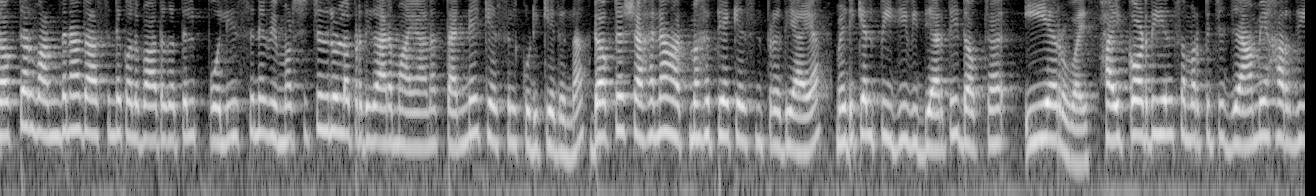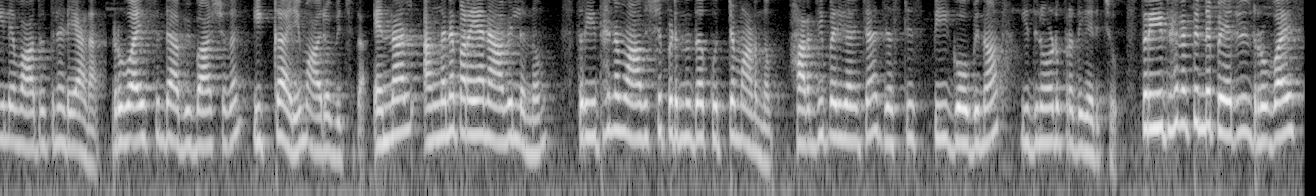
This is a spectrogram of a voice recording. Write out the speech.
ഡോക്ടർ വന്ദന ദാസിന്റെ കൊലപാതകത്തിൽ പോലീസിനെ വിമർശിച്ചതിലുള്ള പ്രതികാരമായാണ് തന്നെ കേസിൽ കുടുക്കിയതെന്ന് ഡോക്ടർ ഷഹന ആത്മഹത്യാ കേസിൽ പ്രതിയായ മെഡിക്കൽ പി ജി വിദ്യാർത്ഥി ഡോക്ടർ ഇ എ റുവൈസ്. ഹൈക്കോടതിയിൽ സമർപ്പിച്ച ജാമ്യ ഹർജിയിലെ വാദത്തിനിടെയാണ് റുവൈസിന്റെ അഭിഭാഷകൻ ഇക്കാര്യം ആരോപിച്ചത്. എന്നാൽ അങ്ങനെ പറയാനാവില്ലെന്നും സ്ത്രീധനം ആവശ്യപ്പെടുന്നത് കുറ്റമാണെന്നും ഹർജി പരിഗണിച്ച ജസ്റ്റിസ് പി ഗോപിനാഥ് ഇതിനോട് പ്രതികരിച്ചു. സ്ത്രീധനത്തിന്റെ പേരിൽ റുവൈസ്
